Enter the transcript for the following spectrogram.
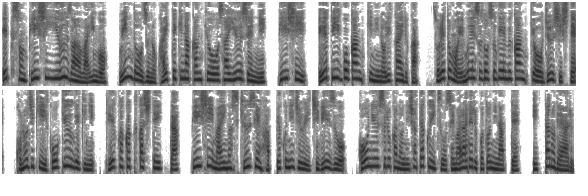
エプソン PC ユーザーは以後、Windows の快適な環境を最優先に PC、AT 互換機に乗り換えるか、それとも MS-DOS ゲーム環境を重視してこの時期以降急激に低価格化していった PC-9821 リーズを購入するかの二者択一を迫られることになっていったのである。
